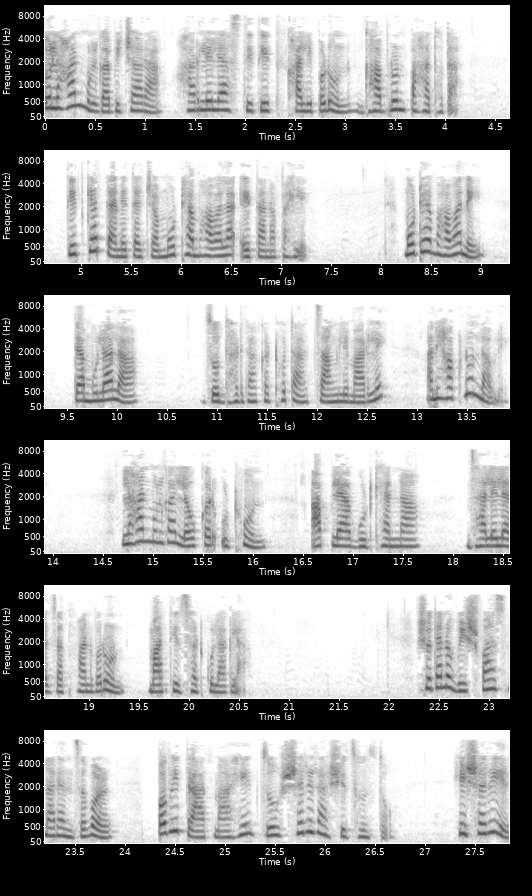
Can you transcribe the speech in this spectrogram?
तो लहान मुलगा बिचारा हारलेल्या स्थितीत खाली पडून घाबरून पाहत होता. तितक्यात त्याने त्याच्या मोठ्या भावाला येताना पाहिले. मोठ्या भावाने त्या मुलाला जो धडधाकट होता चांगले मारले आणि हाकलून लावले. लहान मुलगा लवकर उठून आपल्या गुडघ्यांना झालेल्या जखमांवरून माती झटकू लागला. श्रोत्यानं विश्वासणाऱ्यांजवळ पवित्र आत्मा आहे जो शरीराशी झुंजतो. हे शरीर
